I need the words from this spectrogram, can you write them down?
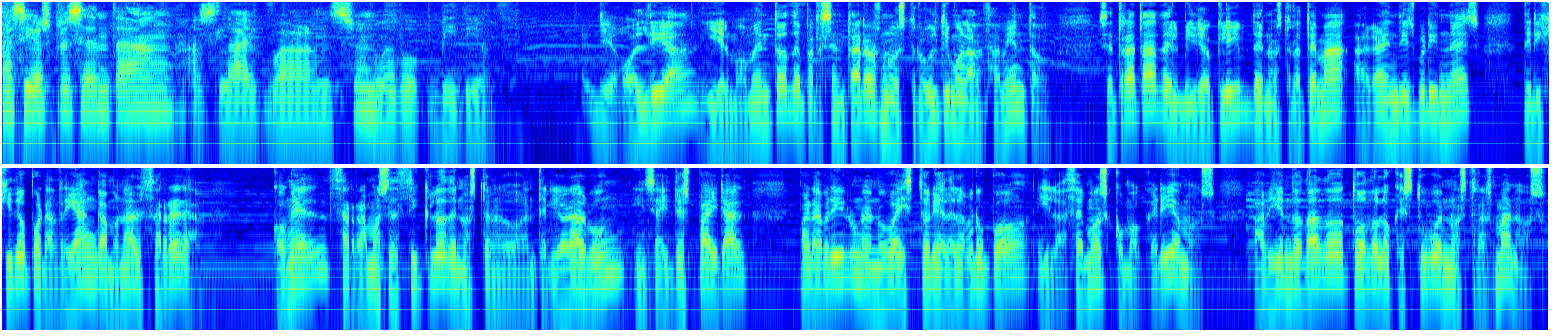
Así os presentan As Life Burns su nuevo vídeo. Llegó el día y el momento de presentaros nuestro último lanzamiento. Se trata del videoclip de nuestro tema Again This Britness, dirigido por Adrián Gamonal Ferrera. Con él cerramos el ciclo de nuestro anterior álbum, Inside the Spiral, para abrir una nueva historia del grupo y lo hacemos como queríamos, habiendo dado todo lo que estuvo en nuestras manos.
